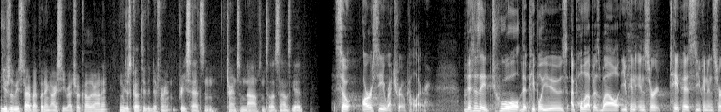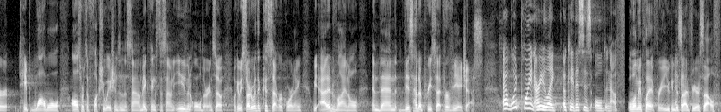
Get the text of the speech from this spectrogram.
usually we start by putting rc retro color on it and we just go through the different presets and turn some knobs until it sounds good So RC Retro Color. This is a tool that people use. I pulled it up as well. You can insert tape hiss, you can insert tape wobble, all sorts of fluctuations in the sound, make things to sound even older. And so, okay, we started with a cassette recording, we added vinyl, and then this had a preset for VHS. At what point are you like, okay, this is old enough? Well, let me play it for you. You can decide for yourself.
